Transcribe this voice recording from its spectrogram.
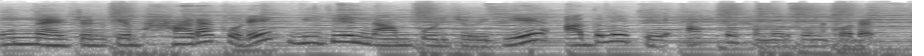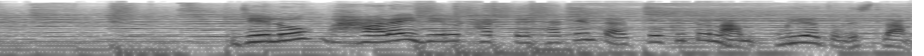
অন্য একজনকে ভাড়া করে নিজের নাম পরিচয় দিয়ে আদালতে আত্মসমর্পণ করেন। যে লোক ভাড়ায় জেল খাটতে থাকেন তার প্রকৃত নাম মিরাজুল ইসলাম।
